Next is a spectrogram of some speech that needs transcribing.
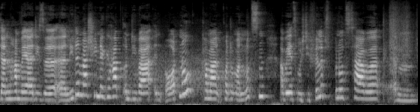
dann haben wir ja diese äh, Lidl-Maschine gehabt und die war in Ordnung, kann man, konnte man nutzen. Aber jetzt, wo ich die Philips benutzt habe, ähm,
